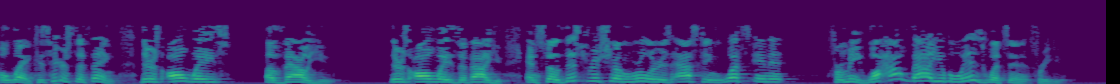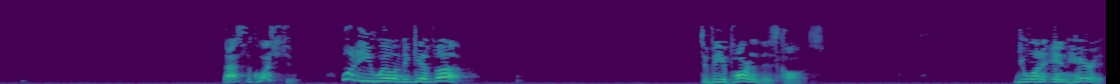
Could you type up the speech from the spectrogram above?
away. Because here's the thing there's always a value there's always a value. And so this rich young ruler is asking, What's in it for me? Well, how valuable is what's in it for you? That's the question. What are you willing to give up to be a part of this cause? You want to inherit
